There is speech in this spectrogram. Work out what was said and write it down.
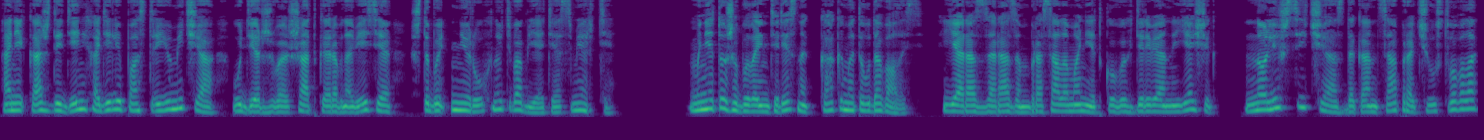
Они каждый день ходили по острию меча, удерживая шаткое равновесие, чтобы не рухнуть в объятия смерти. Мне тоже было интересно, как им это удавалось. Я раз за разом бросала монетку в их деревянный ящик, но лишь сейчас до конца прочувствовала,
